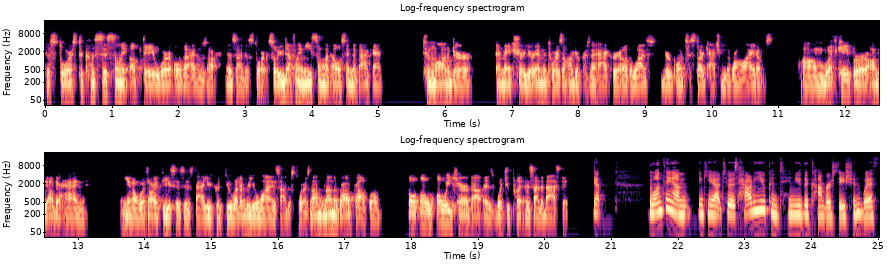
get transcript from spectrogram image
the stores to consistently update where all the items are inside the store. So you definitely need someone else in the backend to monitor and make sure your inventory is 100% accurate. Otherwise, you're going to start catching the wrong items. Um, with Caper, on the other hand, you know, with our thesis is that you could do whatever you want inside the store. It's not none of our problem. All, all, all we care about is what you put inside the basket. Yep. The one thing I'm thinking about too is how do you continue the conversation with,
